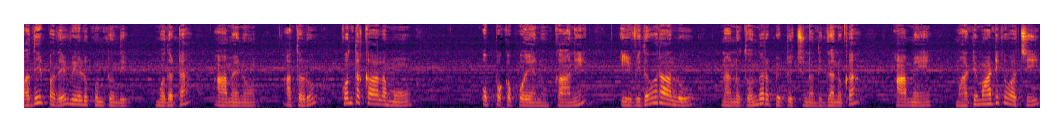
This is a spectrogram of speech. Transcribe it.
పదే పదే వేడుకుంటుంది. మొదట ఆమెను అతడు కొంతకాలము ఒప్పకపోయాను కానీ ఈ విధవరాలు నన్ను తొందర పెట్టుచున్నది గనుక ఆమె మాటిమాటికి వచ్చి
